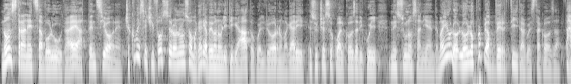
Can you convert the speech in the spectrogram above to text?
non stranezza voluta, eh, attenzione, c'è come se ci fossero, non lo so, magari avevano litigato quel giorno, magari è successo qualcosa di cui nessuno sa niente, ma io l'ho, l'ho, proprio avvertita questa cosa, a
